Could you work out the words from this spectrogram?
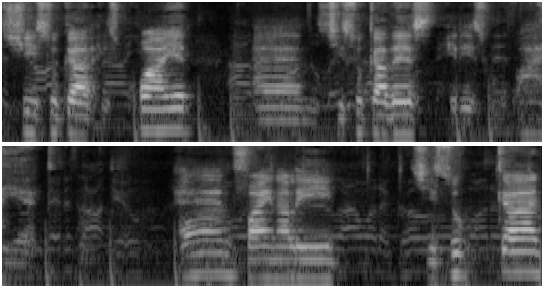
Shizuka is quiet. And Shizuka des, it is quiet. And finally, Shizuka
